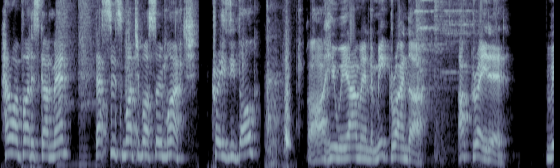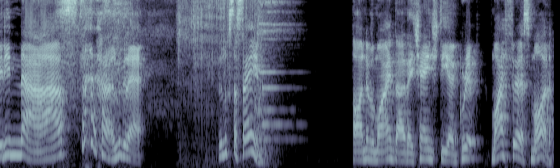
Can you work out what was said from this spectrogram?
How do I buy this gun, man? That suits Majima so much. Crazy dog. Oh, here we are, man. The meat grinder. Upgraded. Very nice. Look at that. It looks the same. Oh, never mind. Uh, they changed the uh, grip. My first mod.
